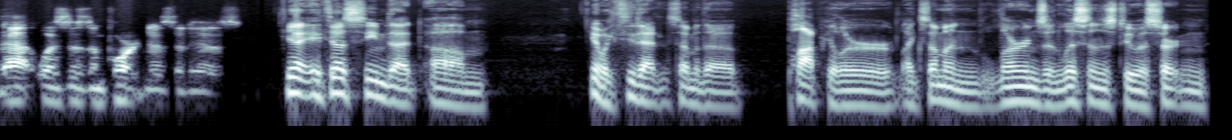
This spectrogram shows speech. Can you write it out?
that was as important as it is. Yeah, it does seem that um, you know we see that in some of the popular like someone learns and listens to a certain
